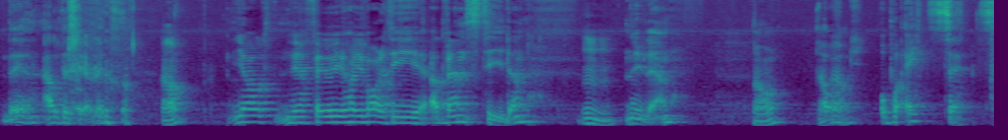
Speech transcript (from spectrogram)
det är alltid trevligt. Ja. Jag, för vi har ju varit i adventstiden Mm. nyligen. Ja. Ja, ja. Och, och på ett sätt,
